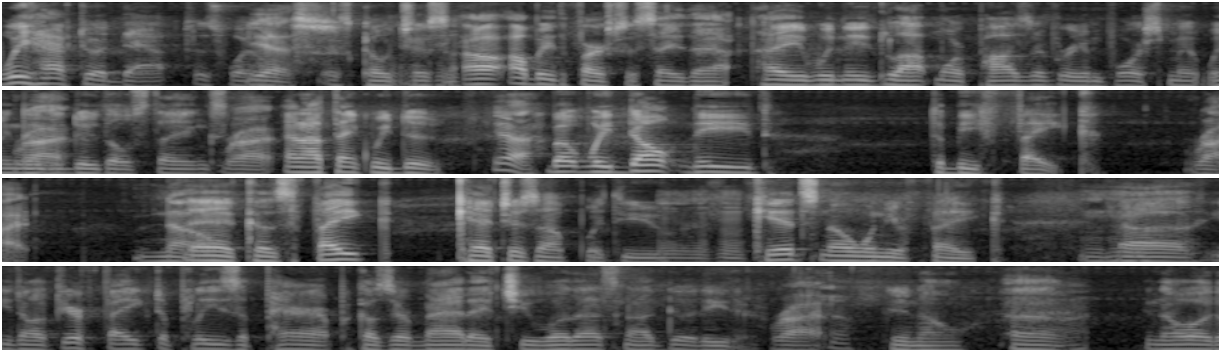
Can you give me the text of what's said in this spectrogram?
we have to adapt as well. Yes. as coaches, I'll, I'll be the first to say that. Hey, we need a lot more positive reinforcement. We need to do those things, Right. And I think we do, yeah, but we don't need to be fake. right. No, because fake catches up with you. Mm-hmm. Kids know when you're fake. Uh, you know, if you're fake to please a parent because they're mad at you, well, that's not good either. right. You know, uh, you know, uh,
